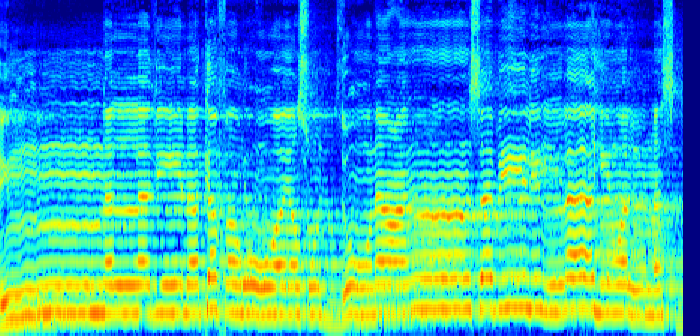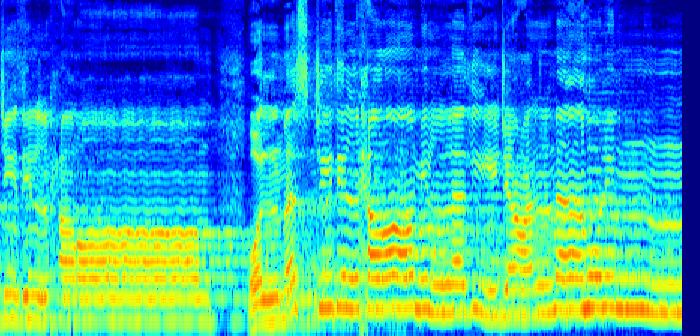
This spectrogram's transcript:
إن الذين كفروا ويصدون عن سبيل الله والمسجد الحرام والمسجد الحرام الذي جعلناه للناس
